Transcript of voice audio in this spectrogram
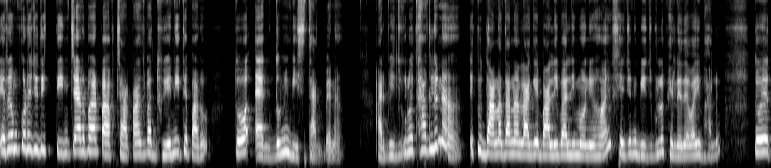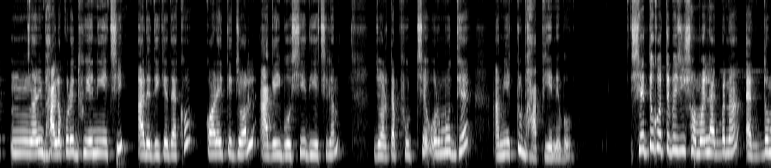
এরকম করে যদি তিন চারবার বা চার পাঁচবার ধুয়ে নিতে পারো, তো একদমই বীজ থাকবে না। আর বীজগুলো থাকলে না, একটু দানা দানা লাগে, বালি বালি মনে হয় সেই জন্য বীজগুলো ফেলে দেওয়াই ভালো। তো আমি ভালো করে ধুয়ে নিয়েছি। আর এদিকে দেখো, কড়াইতে জল আগেই বসিয়ে দিয়েছিলাম। জলটা ফুটছে, ওর মধ্যে আমি একটু ভাপিয়ে নেব। সেদ্ধ করতে বেশি সময় লাগবে না, একদম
